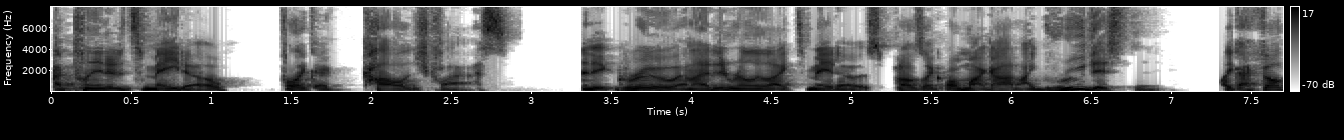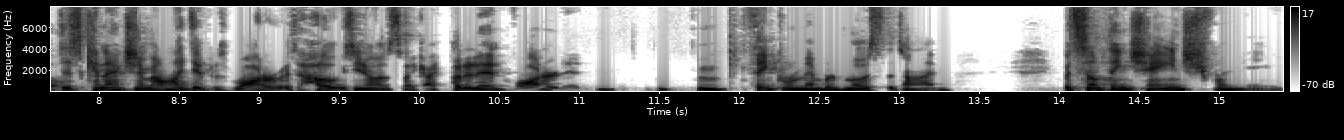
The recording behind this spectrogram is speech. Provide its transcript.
I planted a tomato for like a college class, and it grew. And I didn't really like tomatoes, but I was like, oh my god, I grew this thing. Like I felt this connection. And all I did was water it with a hose. You know, it's like I put it in, watered it, think remembered most of the time. But something changed for me.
